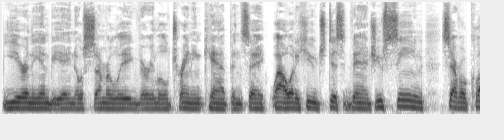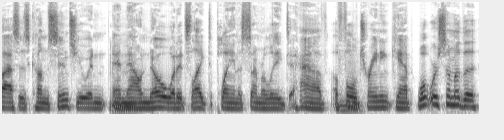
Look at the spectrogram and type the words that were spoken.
year in the NBA, no summer league, very little training camp, and say, wow, what a huge disadvantage. You've seen several classes come since you and, mm-hmm. and now know what it's like to play in a summer league, to have a full mm-hmm. training camp. What were some of the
